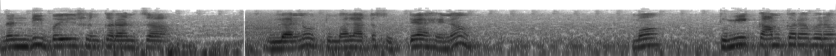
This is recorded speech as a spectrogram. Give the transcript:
नंदी बैल शंकरांचा. मुलांना तुम्हाला आता सुट्टे आहे ना? मग तुम्ही एक काम करा बरं.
